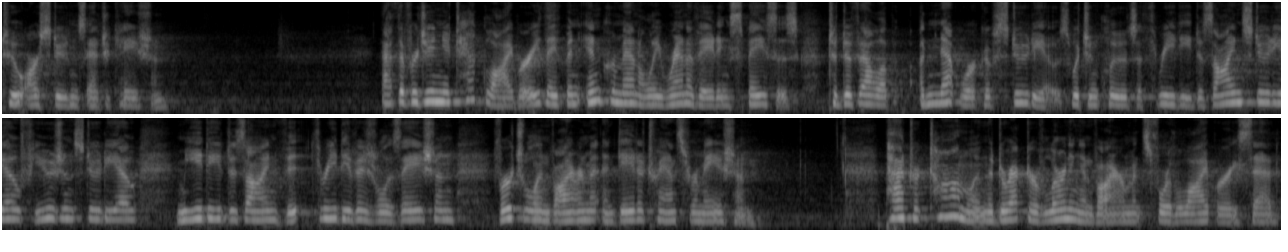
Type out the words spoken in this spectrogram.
to our students' education. At the Virginia Tech Library, they've been incrementally renovating spaces to develop a network of studios, which includes a 3D design studio, fusion studio, media design, 3D visualization, virtual environment, and data transformation. Patrick Tomlin, the Director of Learning Environments for the library, said,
